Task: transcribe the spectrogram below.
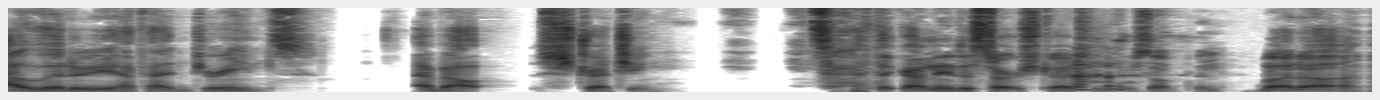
I literally have had dreams about stretching. So I think I need to start stretching or something. But uh,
